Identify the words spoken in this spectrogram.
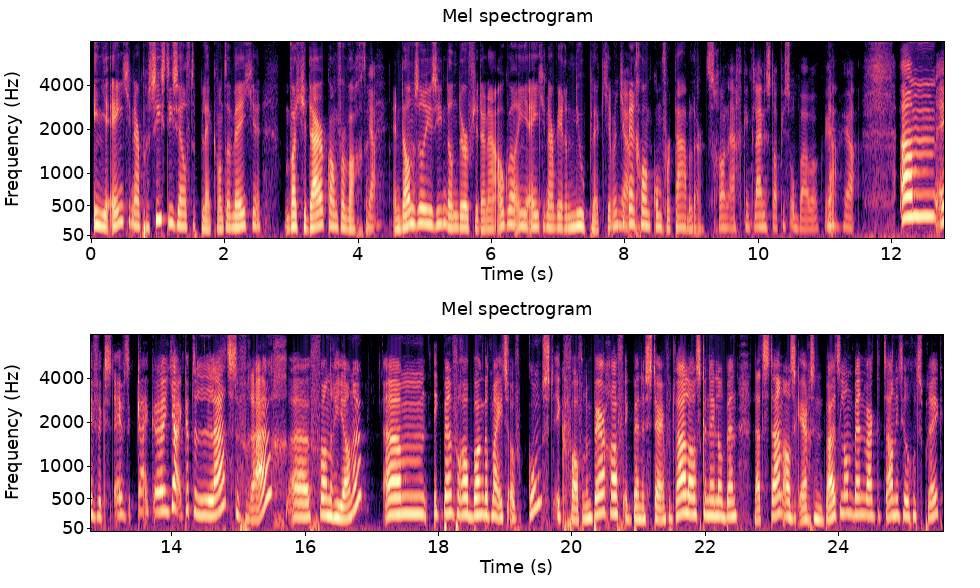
in je eentje naar precies diezelfde plek. Want dan weet je wat je daar kan verwachten. Ja. En dan Ja. zul je zien, dan durf je daarna ook wel in je eentje naar weer een nieuw plekje. Want je bent gewoon comfortabeler. Het is gewoon eigenlijk in kleine stapjes opbouwen ook weer. Ja. Ehm, even, even te kijken. Ja, ik heb de laatste vraag eh, van Rianne. Ehm, ik ben vooral bang dat mij iets overkomt. Ik val van een berg af. Ik ben een ster in verdwalen als ik in Nederland ben. Laat staan als ik ergens in het buitenland ben waar ik de taal niet heel goed spreek.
